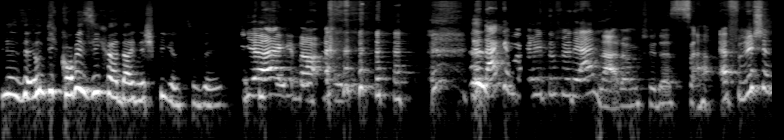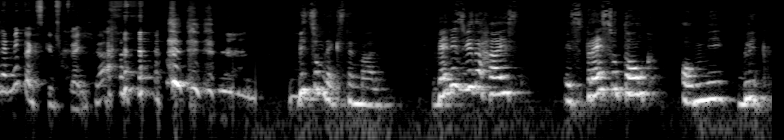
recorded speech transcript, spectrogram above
und, und ich komme sicher, deine Spiegel zu sehen. Ja, genau. Ja, danke, Margarita, für die Einladung, für das äh, erfrischende Mittagsgespräch. Ja. Bis zum nächsten Mal. Wenn es wieder heißt Espresso Talk Omni Blick.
